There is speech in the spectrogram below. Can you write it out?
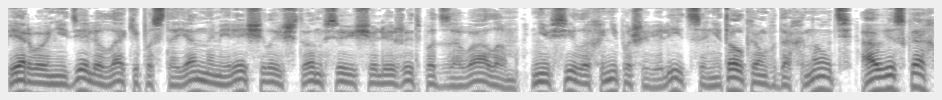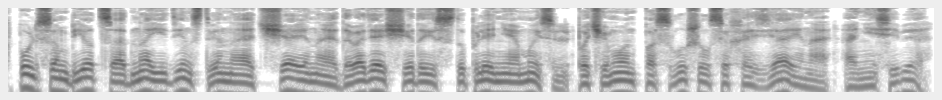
Первую неделю Лаки постоянно мерещилось, что он все еще лежит под завалом, не в силах ни пошевелиться, ни толком вдохнуть, а в висках пульсом бьется одна единственная отчаянная, доводящая до исступления мысль, почему он послушался хозяина, а не себя.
